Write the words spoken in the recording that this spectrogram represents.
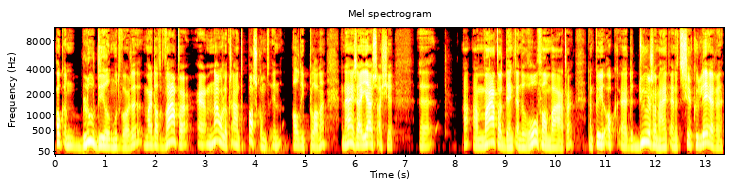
ook een Blue Deal moet worden. Maar dat water er nauwelijks aan te pas komt in al die plannen. En hij zei juist als je uh, aan water denkt en de rol van water, dan kun je ook uh, de duurzaamheid en het circulaire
